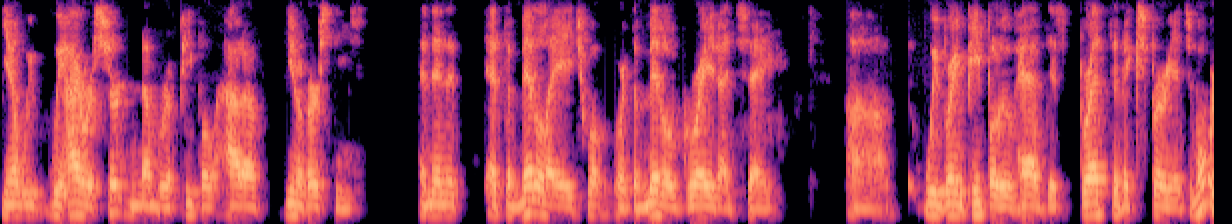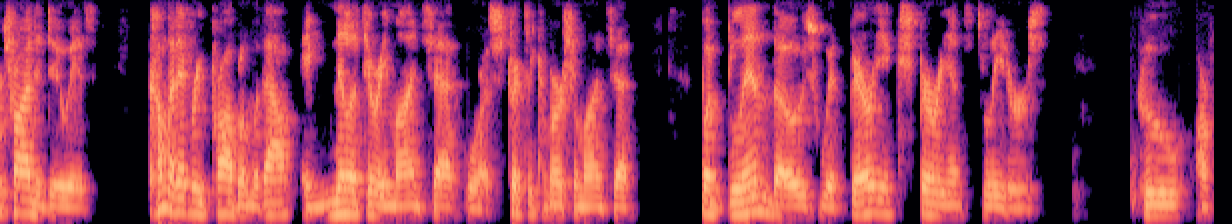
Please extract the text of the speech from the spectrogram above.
you know, we, we hire a certain number of people out of universities and then at, at the middle age, or at the middle grade, I'd say, uh, we bring people who've had this breadth of experience. And what we're trying to do is come at every problem without a military mindset or a strictly commercial mindset, but blend those with very experienced leaders who are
